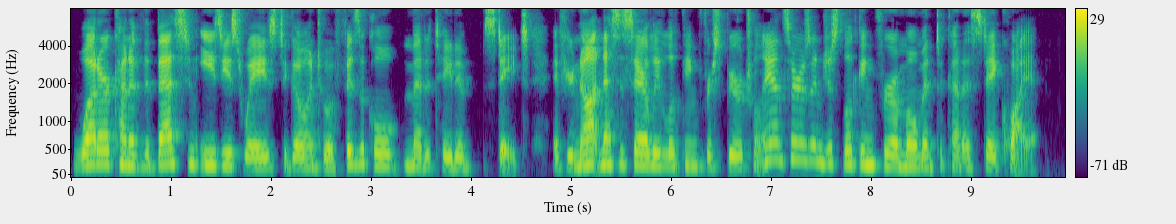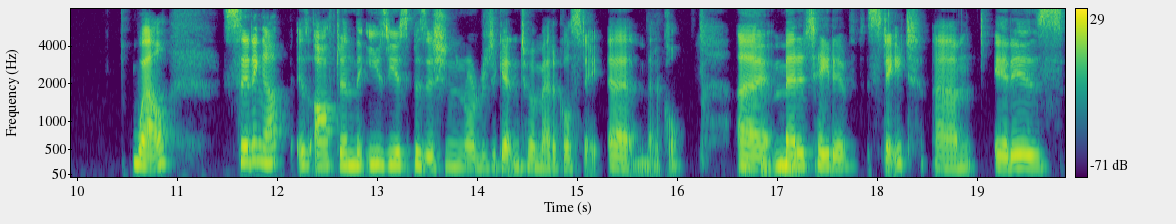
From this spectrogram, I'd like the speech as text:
what are kind of the best and easiest ways to go into a physical meditative state if you're not necessarily looking for spiritual answers and just looking for a moment to kind of stay quiet? Well, sitting up is often the easiest position in order to get into a medical state, uh, medical, uh, Mhm. meditative state. Um, it is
